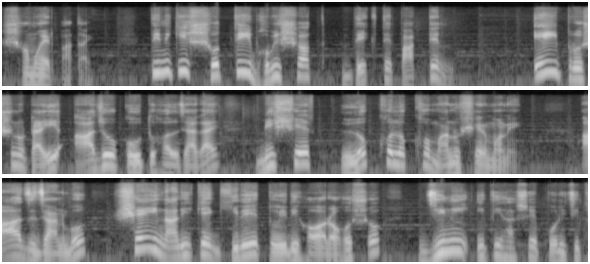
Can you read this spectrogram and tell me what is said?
সময়ের পাতায়। তিনি কি সত্যিই ভবিষ্যৎ দেখতে পারতেন? এই প্রশ্নটাই আজও কৌতূহল জাগায় বিশ্বের লক্ষ লক্ষ মানুষের মনে। আজ জানব সেই নারীকে ঘিরে তৈরি হওয়া রহস্য যিনি ইতিহাসে পরিচিত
